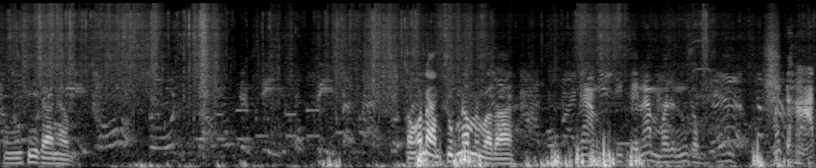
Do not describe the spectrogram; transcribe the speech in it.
ของวิธีการครับต้องเอาน้ำจุ่มน้ำมันบ่ตาน้ำที่ไป น้ำเพราะฉะนั้นก็มันก็หัก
